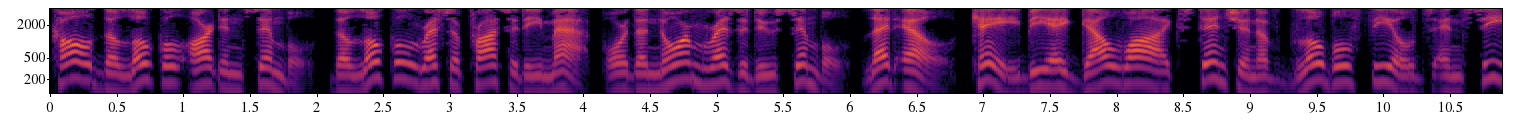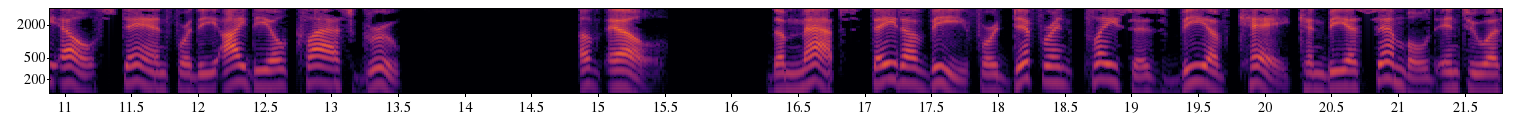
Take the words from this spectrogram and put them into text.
called the local Artin symbol, the local reciprocity map or the norm residue symbol, let L, K be a Galois extension of global fields and CL stand for the ideal class group of L. The maps theta v for different places v of k can be assembled into a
